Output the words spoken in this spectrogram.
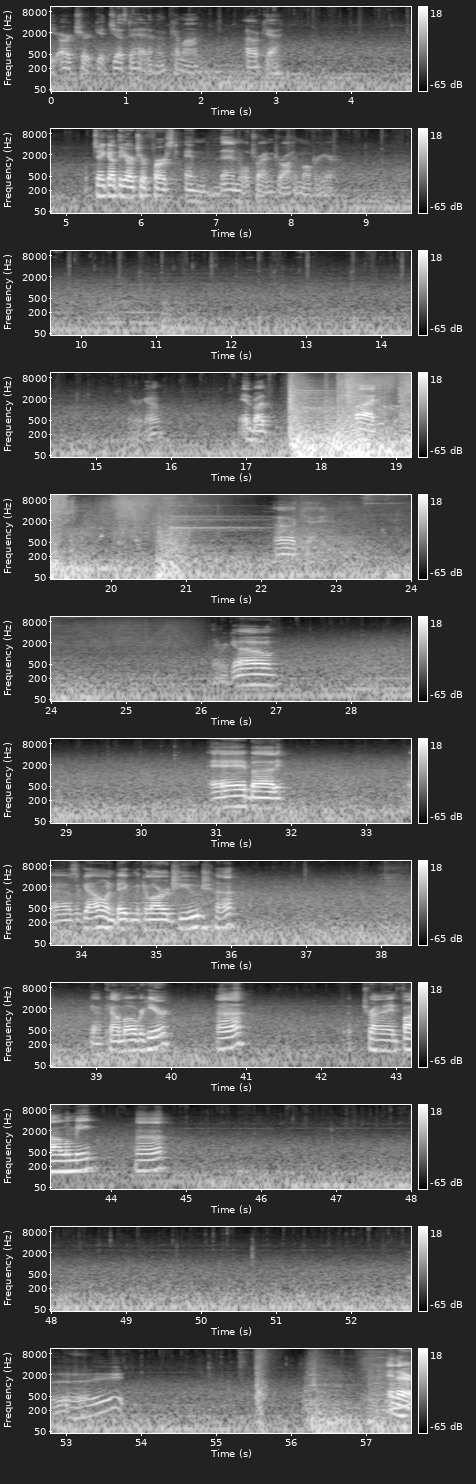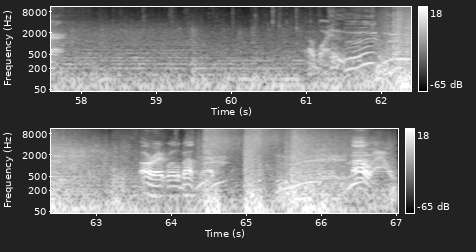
The archer get just ahead of him. Come on. Okay. Take out the archer first, and then we'll try and draw him over here. There we go. Hey, bud. Bye. Okay. There we go. Hey, buddy. How's it going, big McLarge huge, huh? Gonna come over here? Huh? Try and follow me? Huh? Hey there. Oh boy. Alright, well about that. Oh, ow.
